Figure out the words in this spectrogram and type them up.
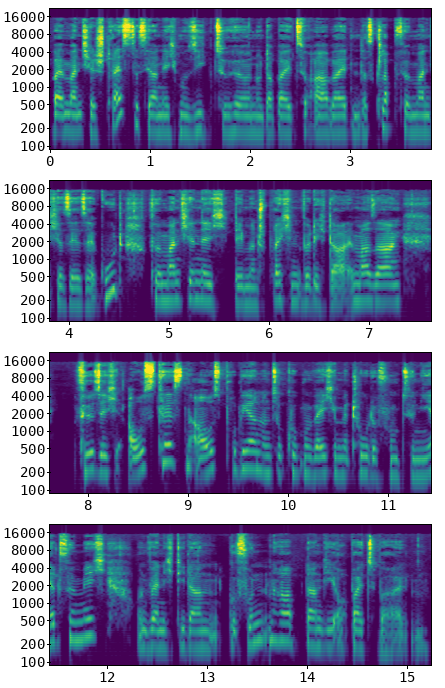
weil manche stresst es ja nicht, Musik zu hören und dabei zu arbeiten. Das klappt für manche sehr, sehr gut, für manche nicht. Dementsprechend würde ich da immer sagen, für sich austesten, ausprobieren und zu gucken, welche Methode funktioniert für mich. Und wenn ich die dann gefunden habe, dann die auch beizubehalten.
